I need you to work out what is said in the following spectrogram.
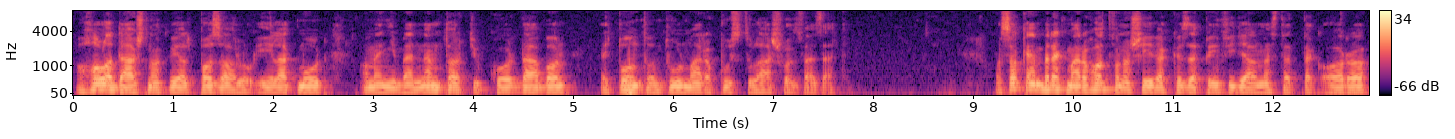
A haladásnak vélt pazarló életmód, amennyiben nem tartjuk kordában, egy ponton túl már a pusztuláshoz vezet. A szakemberek már a 60-as évek közepén figyelmeztettek arra,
